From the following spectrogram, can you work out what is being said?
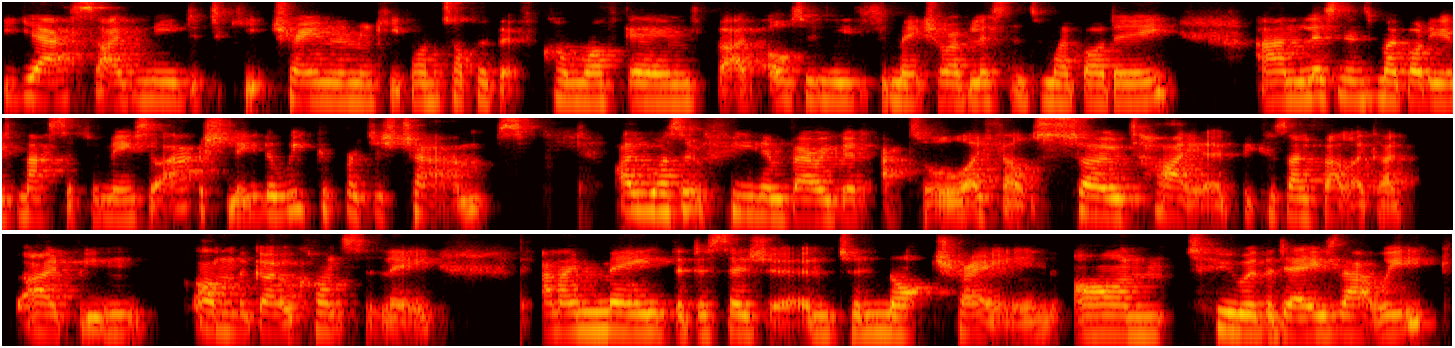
yes i've needed to keep training and keep on top of it for commonwealth games but i've also needed to make sure i've listened to my body and listening to my body is massive for me so actually the week of british champs i wasn't feeling very good at all i felt so tired because i felt like i'd, I'd been on the go constantly and i made the decision to not train on two of the days that week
